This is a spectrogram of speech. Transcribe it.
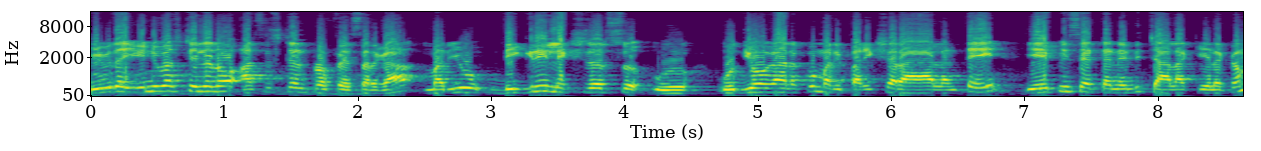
వివిధ యూనివర్సిటీలలో అసిస్టెంట్ ప్రొఫెసర్గా మరియు డిగ్రీ లెక్చరర్స్ ఉద్యోగాలకు మరి పరీక్ష రాయాలంటే ఏపీ సెట్ అనేది చాలా కీలకం.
